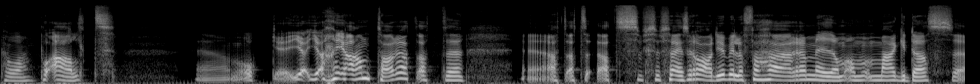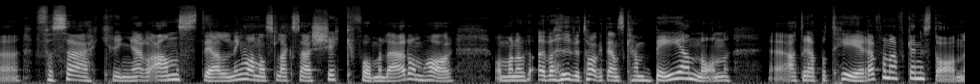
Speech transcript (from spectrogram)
på, på allt. Eh, och eh, jag, jag, jag, antar att, att eh, Eh, Eh, att, att, att Sveriges Radio ville förhöra mig om, om Magdas eh, försäkringar och anställning var någon slags så här checkformulär de har. Om man överhuvudtaget ens kan be någon eh, att rapportera från Afghanistan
